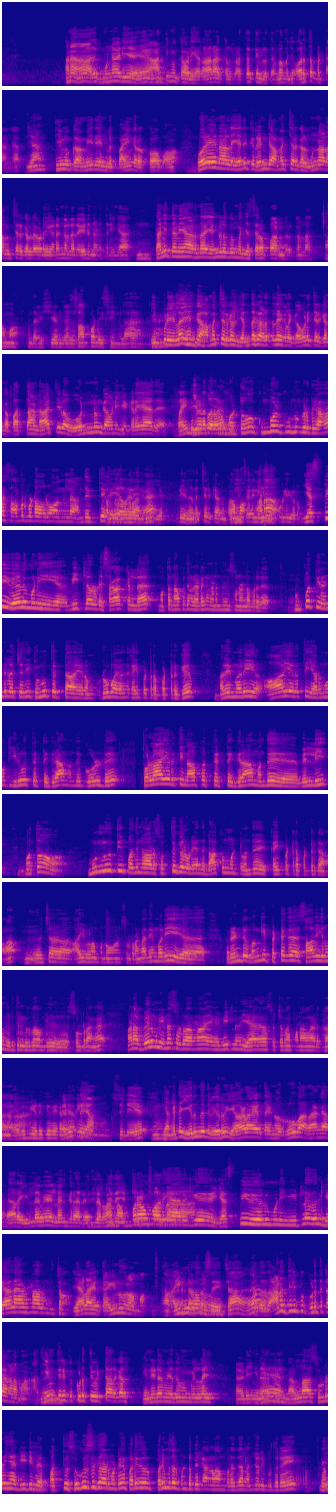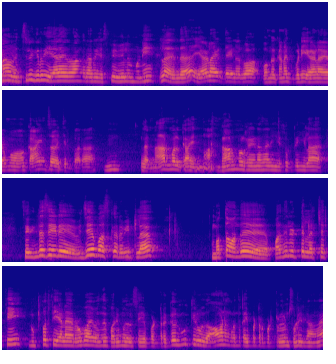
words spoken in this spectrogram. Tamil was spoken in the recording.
ஆனா அதுக்கு முன்னாடியே அதிமுகவுடைய ராராக்கள் ரத்தத்தின் ரத்தம்லாம் கொஞ்சம் வருத்தப்பட்டாங்க. ஏன்? திமுக மீது எங்களுக்கு பயங்கர கோபம். ஒரே நாள்ல எதுக்கு ரெண்டு அமைச்சர்கள் முன்னாள் அமைச்சர்களோட இடங்கள்ல ரைடு நடத்துறீங்க. தனித்தனியா இருந்தா எங்களுக்கும் கொஞ்சம் சிறப்பா இருந்திருக்கும்ல? ஆமா. அந்த விஷயங்கள். சாப்பாடு விஷயங்களா? இப்படி எல்லாம் எங்க அமைச்சர்கள் எந்த காலத்துல எங்களை கவனிச்சிருக்காங்க? பத்தாண்டு ஆட்சியில ஒன்னும் கவனிக்க கிடையாது. ரைடு நடத்துறவங்க மட்டும் கும்பல் கூண்டுங்கிறதுக்காக சாப்பிடப்பட்டா வருவாங்கல்ல அந்த யுக்தியை கையாளுறாங்க. எப்படி நினைச்சிருக்காங்க? ஆனா எஸ்பி வேலுமணி வீட்டுல அவருடைய சகாக்கள்ல மொத்தம் நாற்பத்தி நாலு இடங்கள் நடந்ததுன்னு சொன்ன பிரதர் முப்பத்தி ரெண்டு லட்சத்தி தொண்ணூத்தி எட்டாயிரம் ரூபாய் வந்து கைப்பற்றப்பட்டிருக்கு. அதே மாதிரி ஆயிரத்தி இரநூத்தி இருபத்தெட்டு கிராம் வந்து கோல்டு தொள்ளாயிரத்தி நாற்பத்தெட்டு கிராம் வந்து வெள்ளி. மொத்தம் முன்னூத்தி பதினாறு சொத்துக்களுடைய அந்த டாக்குமெண்ட் வந்து கைப்பற்றப்பட்டிருக்காங்களாம். வச்சு ஆய்வெல்லாம் பண்ணுவாங்கன்னு சொல்றாங்க. அதே மாதிரி ரெண்டு வங்கி பெட்டக சாவிகளும் வந்து எடுத்திருக்கிறதா வந்து சொல்றாங்க. ஆனா வேலுமணி என்ன சொல்றாருன்னா எங்க வீட்ல இருந்து ஏழாயிரம் சொச்சா தான் பணம்லாம் எடுத்தாங்க. எதுவுமே எடுக்கவே எடுக்கலையாம் சிபி. என்கிட்ட இருந்தது வெறும் ஏழாயிரத்தி ஐநூறு ரூபாய் தாங்க. வேற இல்லவே இல்லைங்கிறாரு. இதெல்லாம் எப்படின்னு மாதிரியா இருக்கு. எஸ்பி வேலுமணி வீட்டுல வெறும் ஏழாயிரம் தான் இருந்துச்சான் ஏழாயிரத்தி ஐநூறு ஆமா. ஐநூறு ரூபா மிஸ் ஆயிடுச்சா? ஆனா திருப்பி கொடுத்துட்டாங்களாமா. அதையும் திருப்பி கொடுத்து விட்டார்கள். என்னிடம் எதுவும் இல்லை. அப்படிங்கிறாரு. ஏன், நல்லா சொல்றீங்க டீட்டெயில். பத்து சொகுசு கார் மட்டுமே பறிமுதல் பறிமுதல் பண்ணிட்டு போயிருக்காங்களாம் பிரதர் லஞ்ச ஒழிப்புத்துறை ஆனா வச்சிருக்கிறது ஏழாயிரம் ரூபாங்கிறாரு எஸ்பி வேலுமணி. இல்ல இந்த ஏழாயிரத்தி ஐநூறு ரூபா உங்க கணக்குப்படி ஏழாயிரமும் காயின்ஸா வச்சிருப்பாரா? இல்ல நார்மல் காயின் தான். நார்மல் கைனா தான் நீங்க சொல்றீங்களா? சரி இந்த சைடு விஜயபாஸ்கர் வீட்டுல மொத்தம் வந்து பதினெட்டு லட்சத்தி முப்பத்தி ஏழாயிரம் ரூபாய் வந்து பறிமுதல் செய்யப்பட்டிருக்கு. நூத்தி இருபது ஆவணங்கள் வந்து கைப்பற்றப்பட்டிருக்குன்னு சொல்லியிருக்காங்க.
